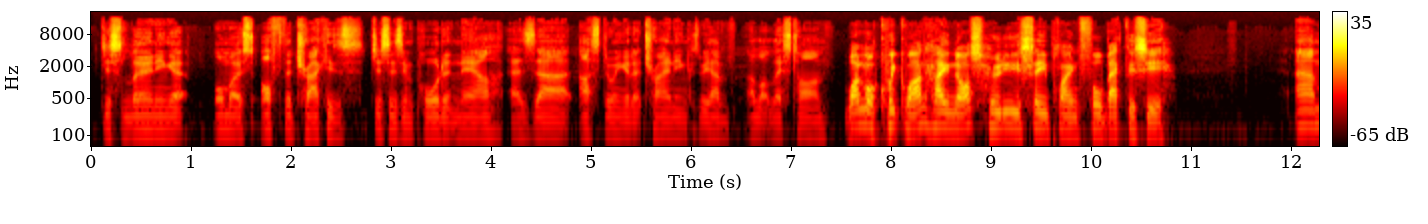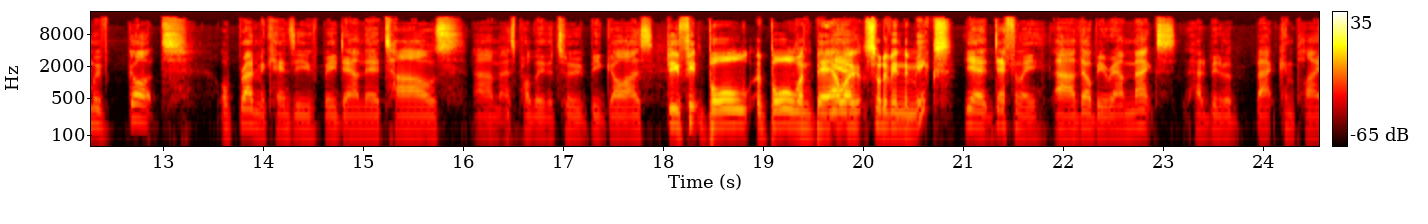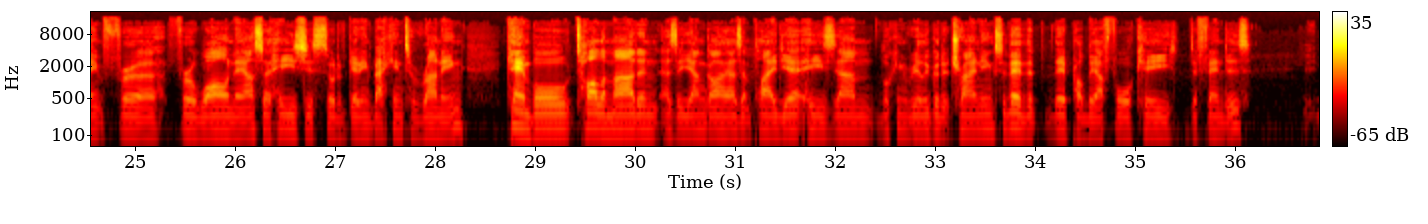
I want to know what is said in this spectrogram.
just learning it almost off the track is just as important now as uh, us doing it at training because we have a lot less time. One more quick one. Hey, Nos, who do you see playing fullback this year? Um, we've got, or Brad McKenzie be down there, Tarls um, as probably the two big guys. Do you fit Ball, Ball and Bauer Yeah. sort of in the mix? Yeah, definitely. Uh, they'll be around. Max had a bit of a back complaint for a, for a while now, so he's just sort of getting back into running. Cam Ball, Tyler Martin, as a young guy who hasn't played yet, he's um, looking really good at training. So they're the, they're probably our four key defenders.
